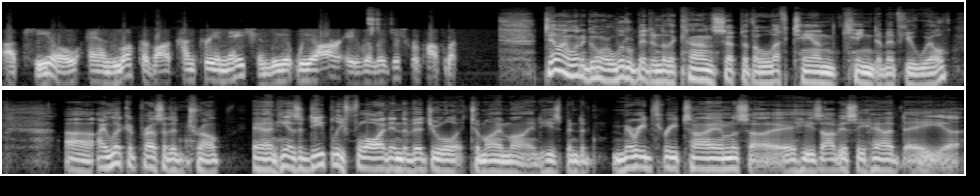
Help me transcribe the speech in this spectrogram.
appeal and look of our country and nation. We, we are a religious republic. Tim, I want to go a little bit into the concept of the left hand kingdom, if you will. Uh, I look at President Trump, and he is a deeply flawed individual to my mind. He's been married three times. Uh, he's obviously had a, uh,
